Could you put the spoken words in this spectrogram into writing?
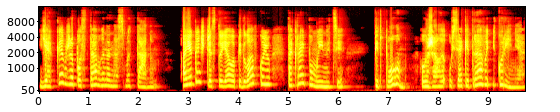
яке вже поставлене на сметану, а яке ще стояло під лавкою та край помийниці. Під полом лежали усякі трави і коріння,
